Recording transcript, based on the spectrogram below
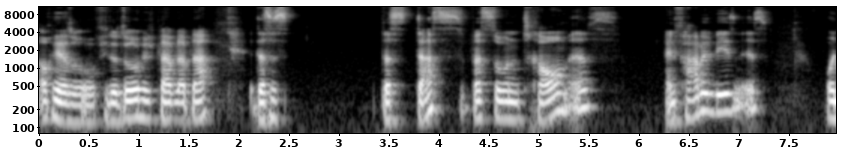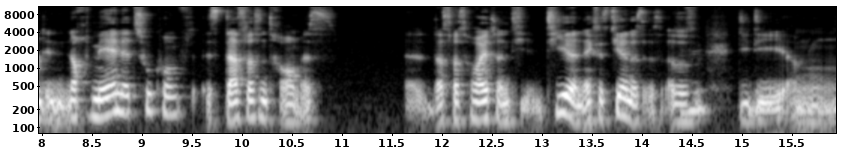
auch ja so philosophisch, bla bla bla, dass es, dass das, was so ein Traum ist, ein Fabelwesen ist und in, noch mehr in der Zukunft ist das, was ein Traum ist, äh, das, was heute ein Tier, ein existierendes ist. Also mhm. die, die, ähm,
